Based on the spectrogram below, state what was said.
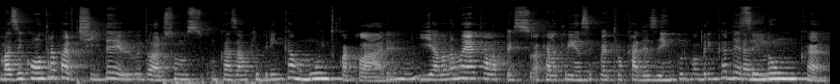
Mas em contrapartida, eu e o Eduardo somos um casal que brinca muito com a Clara. Uhum. E ela não é aquela pessoa, aquela criança que vai trocar desenho por uma brincadeira. Sim. Nunca.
